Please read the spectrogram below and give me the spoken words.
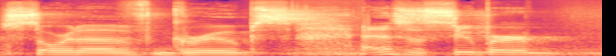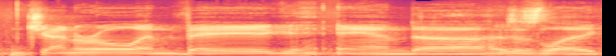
sort of groups. And this is super general and vague. And uh, this is like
